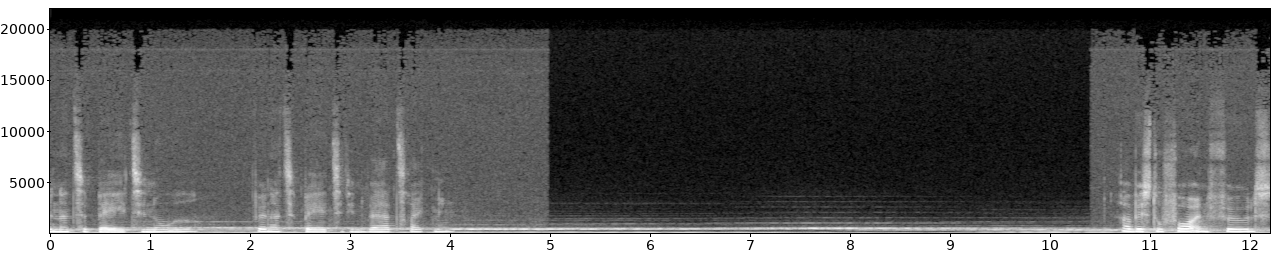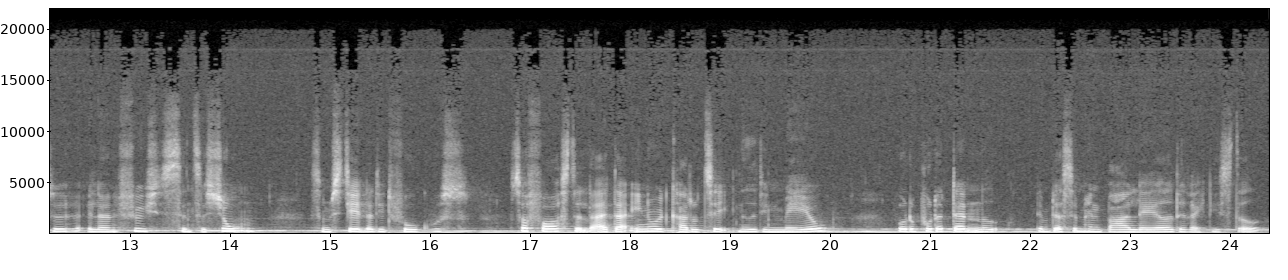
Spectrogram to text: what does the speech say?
Vender tilbage til nuet. Vender tilbage til din vejrtrækning. Og hvis du får en følelse eller en fysisk sensation, som stjæler dit fokus, så forestil dig, at der er endnu et kartotek nede i din mave, hvor du putter den ned. Den bliver simpelthen bare lagret det rigtige sted.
